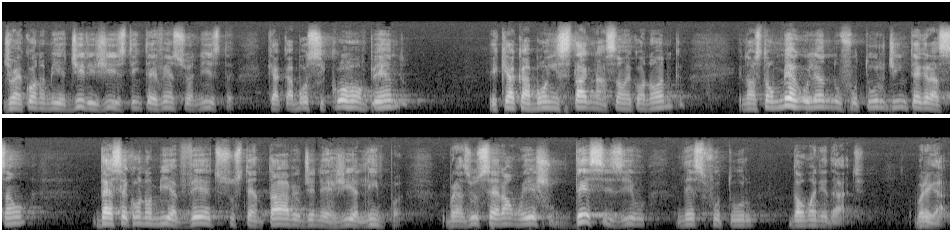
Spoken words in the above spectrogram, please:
de uma economia dirigista, intervencionista, que acabou se corrompendo e que acabou em estagnação econômica, e nós estamos mergulhando no futuro de integração dessa economia verde, sustentável, de energia limpa. O Brasil será um eixo decisivo nesse futuro da humanidade. Obrigado.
